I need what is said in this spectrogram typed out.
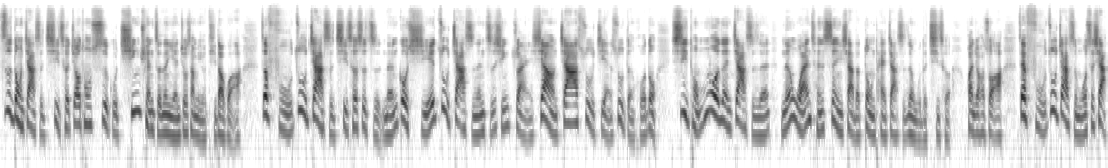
自动驾驶汽车交通事故侵权责任研究上面有提到过啊。这辅助驾驶汽车是指能够协助驾驶人执行转向、加速、减速等活动，系统默认驾驶人能完成剩下的动态驾驶任务的汽车。换句话说啊。在辅助驾驶模式下，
